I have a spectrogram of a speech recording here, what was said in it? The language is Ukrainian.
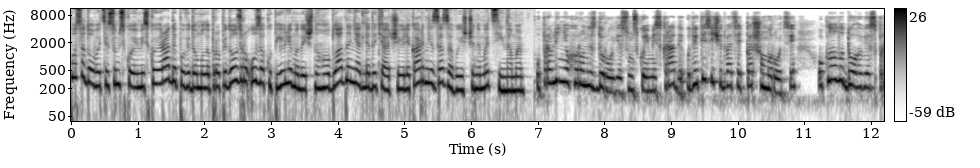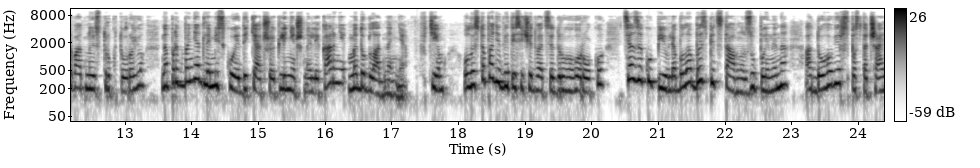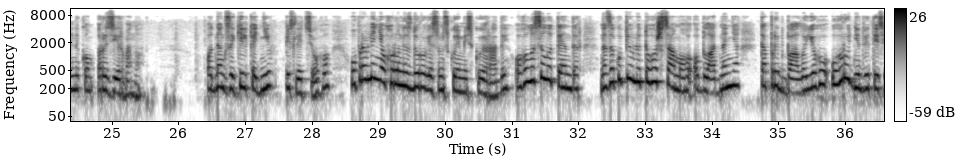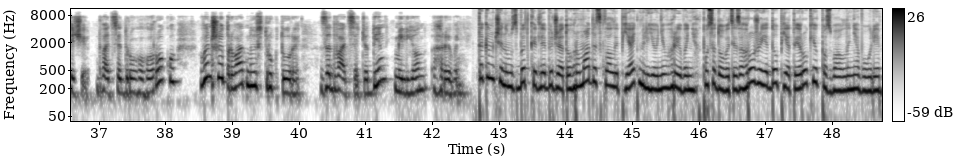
Посадовиці Сумської міської ради повідомили про підозру у закупівлі медичного обладнання для дитячої лікарні за завищеними цінами. Управління охорони здоров'я Сумської міськради у 2021 році уклало договір з приватною структурою на придбання для міської дитячої клінічної лікарні медобладнання. Втім, у листопаді 2022 року ця закупівля була безпідставно зупинена, а договір з постачальником розірвано. Однак за кілька днів після цього управління охорони здоров'я Сумської міської ради оголосило тендер на закупівлю того ж самого обладнання та придбало його у грудні 2022 року в іншої приватної структури за 21 мільйон гривень. Таким чином, збитки для бюджету громади склали 5 мільйонів гривень. Посадовиці загрожує до 5 років позбавлення волі.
